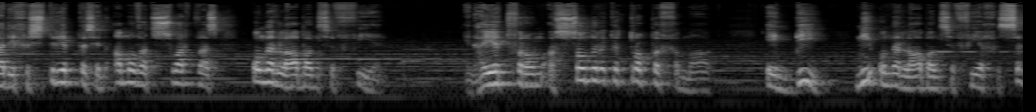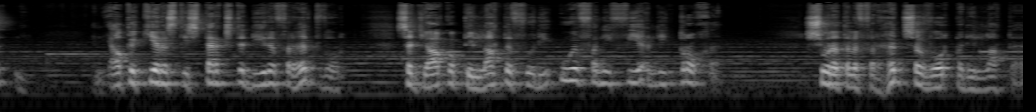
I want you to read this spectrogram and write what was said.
na die gestreeptes en almal wat swart was onder Laban se vee. En hy het vir hom afsonderlike troppe gemaak en die nie onder Laban se vee gesit nie. En elke keer as die sterkste diere verhit word, sit Jakob die latte voor die oë van die vee in die trogge, sodat hulle verhit sou word by die latte.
